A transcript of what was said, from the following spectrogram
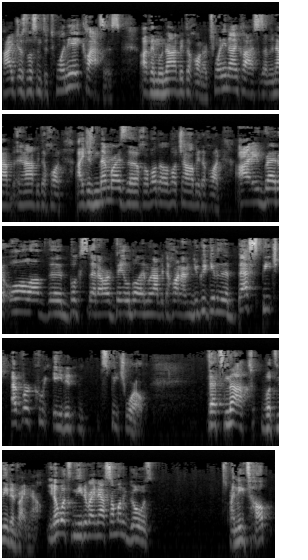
I just listened to 28 classes of Emunah B'Tachon, or 29 classes of Emunah B'Tachon. I just memorized the Chavot Alavot Shal B'Tachon. I read all of the books that are available in Emunah B'Tachon, and you could give them the best speech ever created in speech world. That's not what's needed right now. You know what's needed right now? Someone goes, I needs help.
